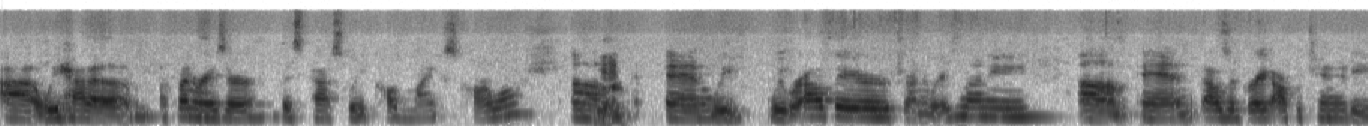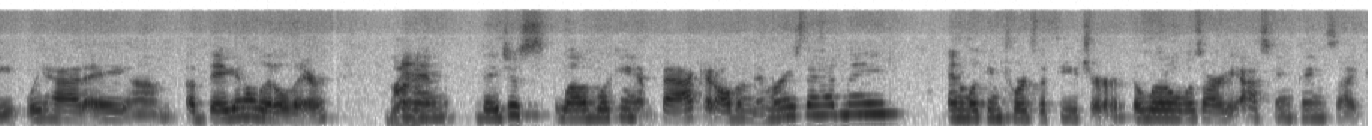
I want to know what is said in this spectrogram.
uh, we had a, a, fundraiser this past week called Mike's Car Wash, um, yeah. and we we were out there trying to raise money, um, and that was a great opportunity. We had a um, a big and a little there, right. and they just love looking at back at all the memories they had made and looking towards the future. The little was already asking things like,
